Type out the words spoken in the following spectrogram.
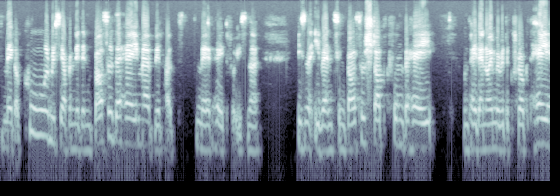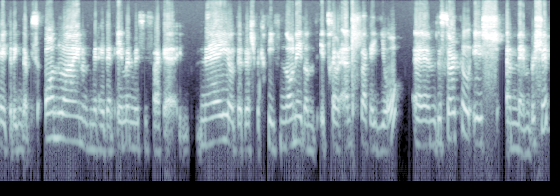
mega cool. Wir sind aber nicht in Basel daheim, weil halt die Mehrheit von unseren, unseren Events in Basel stattgefunden haben. Und haben dann auch immer wieder gefragt, hey, habt ihr irgendetwas online? Und wir haben dann immer müssen sagen, nein oder respektive noch nicht. Und jetzt können wir endlich sagen, ja. Ähm, The Circle ist ein Membership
